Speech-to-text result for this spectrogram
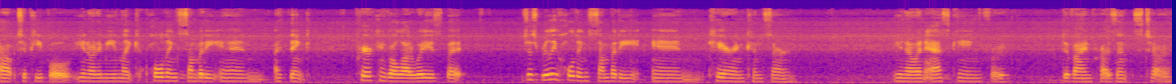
out to people. You know what I mean? Like holding somebody in. I think prayer can go a lot of ways, but just really holding somebody in care and concern. You know, and asking for divine presence to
